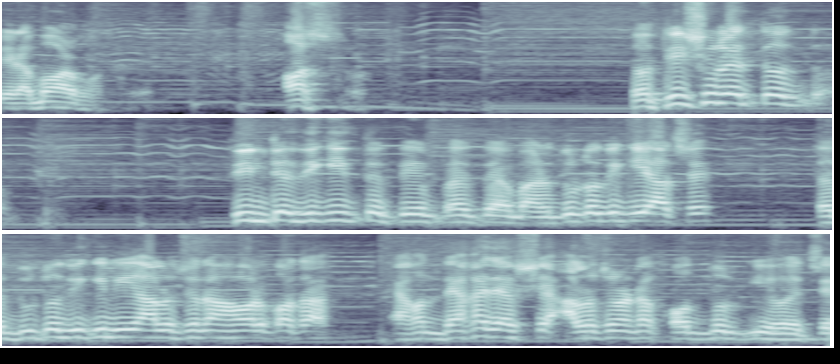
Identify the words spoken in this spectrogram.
যেটা বর্ম অস্ত্র। তো ত্রিশূলের তো তিনটে দিকই তো মানে দুটো দিকই আছে। তা দুটো দিকই নিয়ে আলোচনা হওয়ার কথা। এখন দেখা যাক সে আলোচনাটা কতদূর কি হয়েছে।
